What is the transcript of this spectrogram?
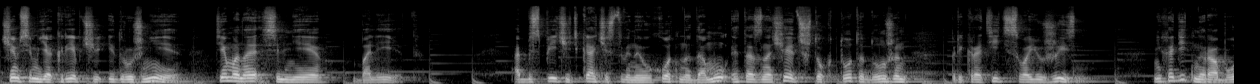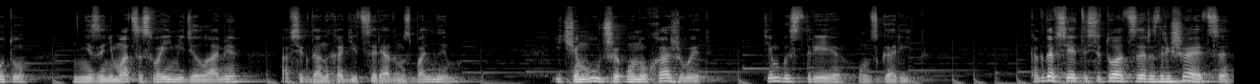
Чем семья крепче и дружнее, тем она сильнее болеет. Обеспечить качественный уход на дому – это означает, что кто-то должен прекратить свою жизнь. Не ходить на работу, не заниматься своими делами, а всегда находиться рядом с больным. И чем лучше он ухаживает, тем быстрее он сгорит. Когда вся эта ситуация разрешается,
